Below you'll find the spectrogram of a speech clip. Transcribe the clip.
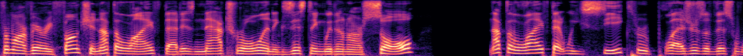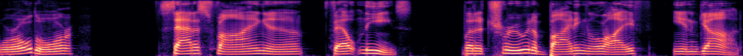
from our very function, not the life that is natural and existing within our soul, not the life that we seek through pleasures of this world or satisfying uh, felt needs but a true and abiding life in God.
